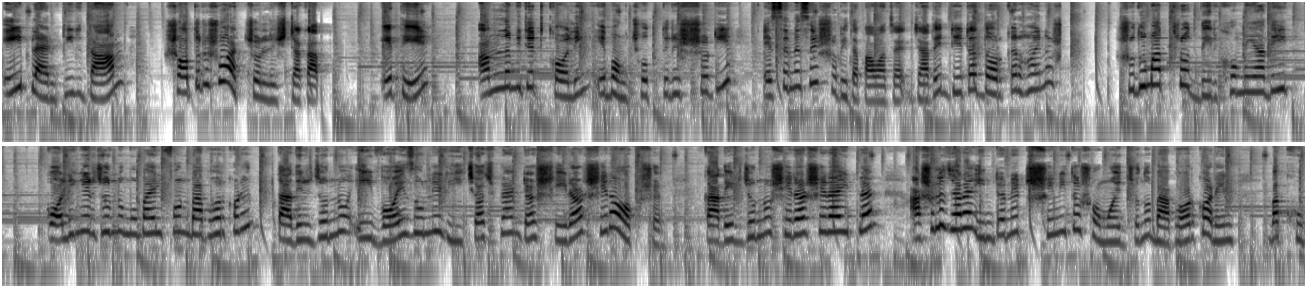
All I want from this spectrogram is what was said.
এই প্ল্যানটির দাম সতেরোশো আটচল্লিশ টাকা। এতে আনলিমিটেড কলিং এবং ছত্রিশশোটি এস এম এর সুবিধা পাওয়া যায়। যাদের ডেটার দরকার হয় না শুধুমাত্র দীর্ঘমেয়াদী কলিংয়ের জন্য মোবাইল ফোন ব্যবহার করেন? তাদের জন্য এই ভয়েস অনলি রিচার্জ প্ল্যানটা সেরার সেরা অপশন কাদের জন্য সেরার সেরা এই প্ল্যান আসলে যারা ইন্টারনেট সীমিত সময়ের জন্য ব্যবহার করেন বা খুব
